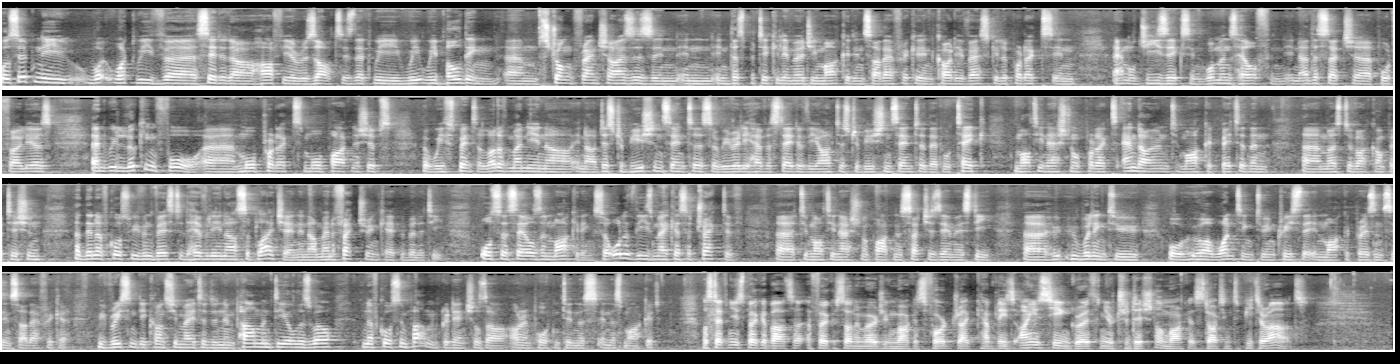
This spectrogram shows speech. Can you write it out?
Well, certainly what, what we've uh, said at our half-year results is that we, we, are building um, strong franchises in, in, in this particular emerging market in South Africa in cardiovascular products, in analgesics, in women's health, and in other such uh, portfolios. And we're looking for uh, more products, more partnerships. But we've spent a lot of money in our, in our distribution center, so we really have a state-of-the-art distribution center that will take multinational products and our own to market better than uh, most of our competition. And then, of course, we've invested heavily heavily in our supply chain, in our manufacturing capability, also sales and marketing. So all of these make us attractive uh, to multinational partners such as MSD, uh, who, who, are willing to or who are wanting to increase their in-market presence in South Africa. We've recently consummated an empowerment deal as well, and of course, empowerment credentials are, are important in this in this market. Well, Stefan, you spoke about a focus on emerging markets for drug companies. Are you seeing growth in your traditional markets starting to peter out?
